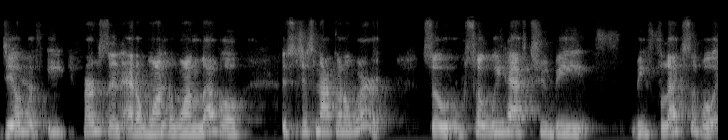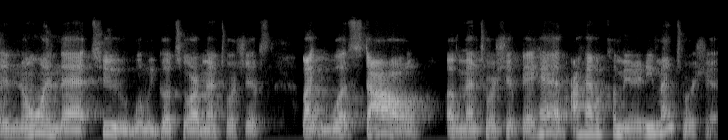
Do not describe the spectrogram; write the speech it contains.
deal with each person at a one-to-one level. It's just not going to work. So, so we have to be be flexible in knowing that too when we go to our mentorships, like what style of mentorship they have. I have a community mentorship.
